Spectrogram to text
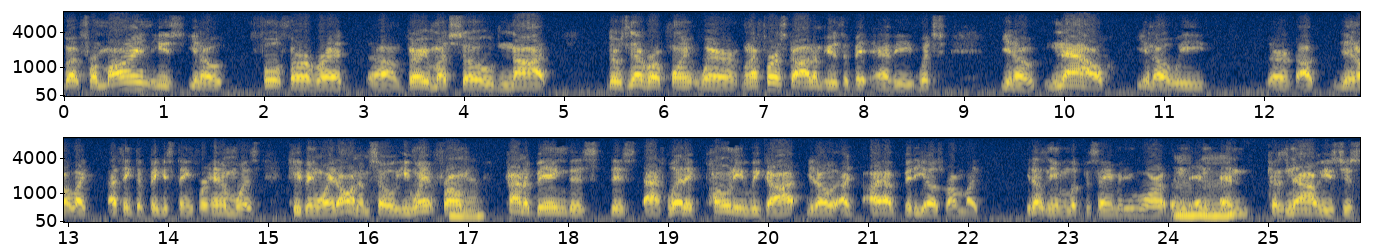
but for mine, he's you know full thoroughbred, um, very much so. Not there was never a point where when I first got him, he was a bit heavy, which you know now you know we. There, uh, you know, like I think the biggest thing for him was keeping weight on him. So he went from yeah. kind of being this this athletic pony we got. You know, I I have videos where I'm like, he doesn't even look the same anymore, and Mhm. and because now he's just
